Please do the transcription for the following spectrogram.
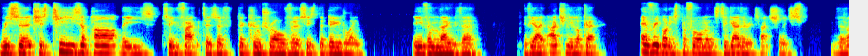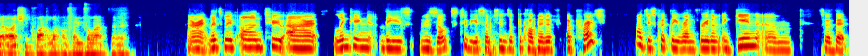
researchers tease apart these two factors of the control versus the doodling, even though the if you actually look at everybody's performance together, it's actually there's actually quite a lot of overlap there. All right, let's move on to our linking these results to the assumptions of the cognitive approach. I'll just quickly run through them again um, so that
